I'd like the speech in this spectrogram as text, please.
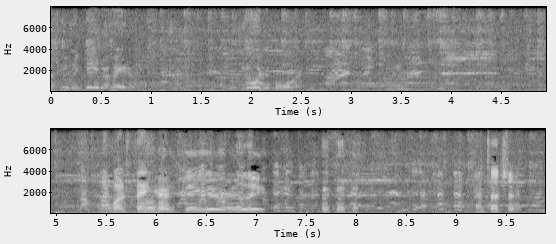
Weird. Thought you was a gator hater. Georgia boy. One finger. One finger, really? Can't touch it.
